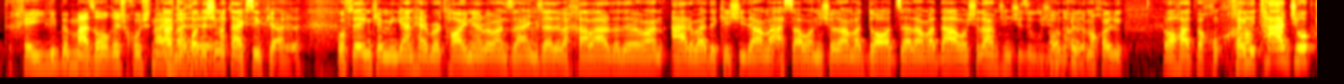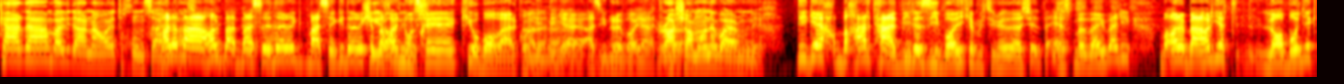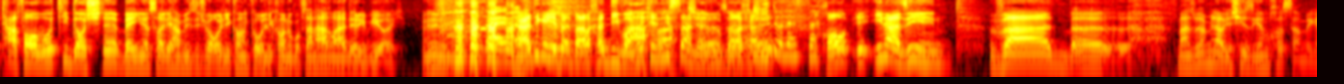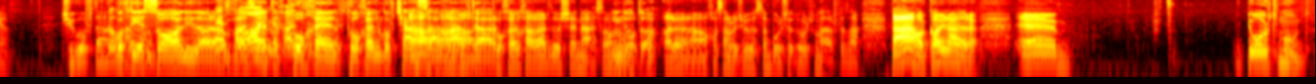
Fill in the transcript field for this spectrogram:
خیلی به مذاقش خوش نیومده. حتی خودش اینو تکذیب کرده. گفته این که میگن هربرت هاینر به من زنگ زده و خبر داده به من عربده کشیدم و عصبانی شدم و داد زدم و دعوا شدم. همچین چیزی وجود. نداره. من خیلی راحت و خون... خیلی تعجب کردم ولی در نهایت خونسردی حالا به حال ب- بسته داره بستگی داره که بخوای نسخه کیو باور کنید آره. دیگه از این روایت. راشامان بایر مونیخ. دیگه به هر تعبیر زیبایی که می‌تونه داشته اسم ببری. ولی ما آره به هر حال یه لابد یک تفاوتی داشته بین سالی همیزیج و اولیکان که اولیکانو گفتن حق نداری بیای. می‌دونی؟ نه دیگه یه بالاخره دیوانه که نیستن روزایی بالاخره خب این از این و منظورم اینه یه چیز دیگه می‌خواستم بگم. چی گفتم؟ گفت- گفته یه سوالی دارم وضعیت توخل. توخل گفت چند آها، قبلتر توخل خبر داشته نه اصلا این دوتا. آره نه من خواستم راجع به اصلا بوروسیا دورتموند حرف بزنم. به هر حال کاری ندارم. دورتموند.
